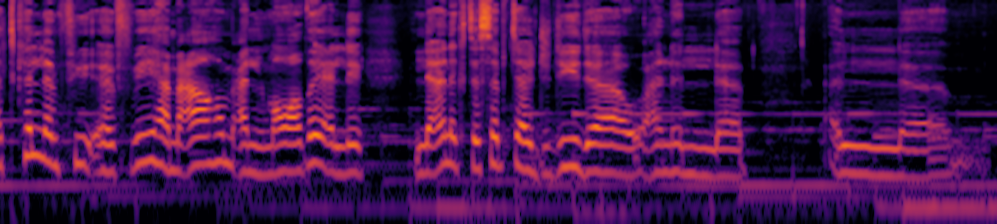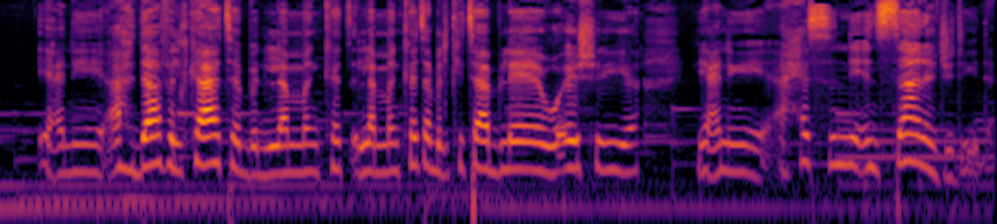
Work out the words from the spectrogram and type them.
أتكلم في فيها معاهم عن المواضيع اللي اللي أنا اكتسبتها جديدة وعن ال ال يعني أهداف الكاتب لما لما كتب الكتاب ليه وإيش هي. يعني أحس إني إنسانة جديدة.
